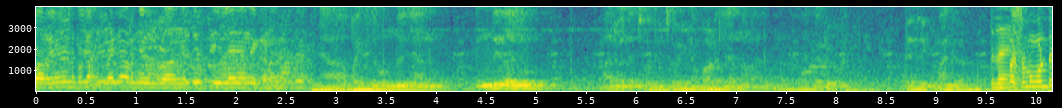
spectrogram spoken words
പറഞ്ഞ ചിലപ്പോ കട്ടിലൊക്കെ അറിഞ്ഞു ബ്രോ അങ്ങനത്തെ സീനിലാണ് ഞാൻ നിൽക്കണത് പിന്നെ ആ പൈസ കൊണ്ട് ഞാൻ എന്ത് ചെയ്താലും ആരും എന്നെ ചോദ്യം ചോദിക്കാൻ പാടില്ല എന്നാണ് എന്റെ ഒരു ബേസിക് മാന്യത വിഷമം കൊണ്ട്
